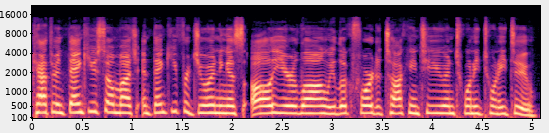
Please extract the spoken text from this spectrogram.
Kathryn, thank you so much. And thank you for joining us all year long. We look forward to talking to you in 2022.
